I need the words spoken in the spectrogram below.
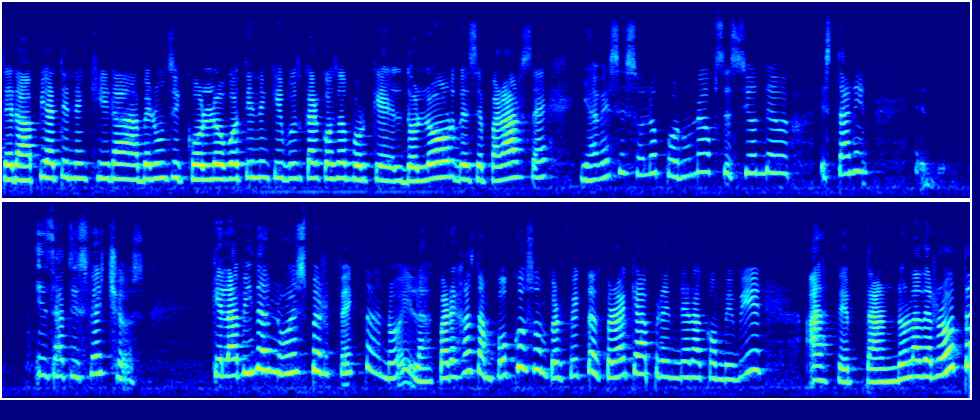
terapia, tienen que ir a ver un psicólogo, tienen que buscar cosas porque el dolor de separarse y a veces solo por una obsesión de estar insatisfechos. Que la vida no es perfecta, ¿no? Y las parejas tampoco son perfectas, pero hay que aprender a convivir aceptando la derrota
